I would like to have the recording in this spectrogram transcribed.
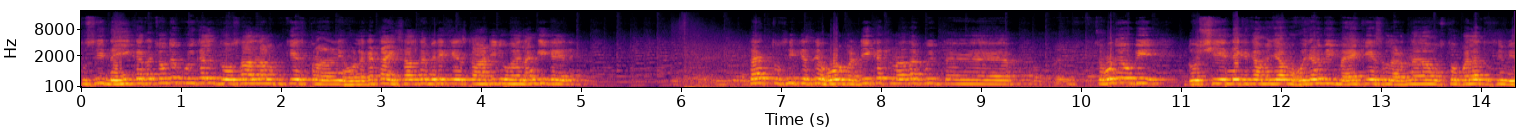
ਤੁਸੀਂ ਨਹੀਂ ਕਰਨਾ ਚਾਹੁੰਦੇ, ਕੋਈ ਗੱਲ 2 ਸਾਲ ਨਾਲ ਕੋਈ ਕੇਸ ਪੁਰਾਣ ਨਹੀਂ ਹੋਣ ਲੱਗਾ। 2.5 ਸਾਲ ਤਾਂ ਮੇਰੇ ਕੇਸ ਸਟਾਰਟ ਹੀ ਨਹੀਂ ਹੋਇਆ ਲੰਘ ਹੀ ਗਏ ਨੇ। ਤਾਂ ਤੁਸੀਂ ਕਿਸੇ ਹੋਰ ਵੱਡੀ ਘਟਨਾ ਦਾ ਕੋਈ ਚਾਹੁੰਦੇ ਹੋ ਵੀ ਦੋਸ਼ੀ ਇੰਨੇ ਕੁ ਕਾਮਯਾਬ ਹੋ ਜਾਣ ਵੀ ਮੈਂ ਕੇਸ ਲੜਨਾ ਉਸ ਤੋਂ ਪਹਿਲਾਂ ਤੁਸੀਂ ਮੇਰਾ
